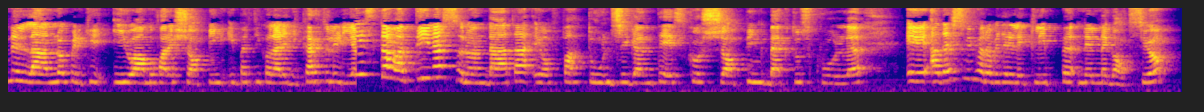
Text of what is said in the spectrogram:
nell'anno perché io amo fare shopping in particolare di cartoleria. E stamattina sono andata e ho fatto un gigantesco shopping back to school. E adesso vi farò vedere le clip nel negozio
